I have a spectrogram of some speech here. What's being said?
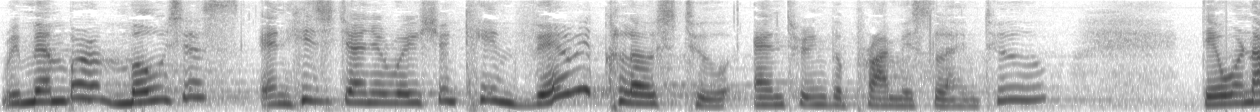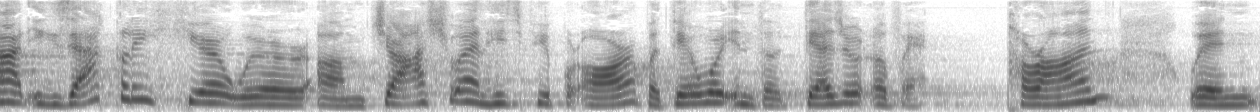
Remember, Moses and his generation came very close to entering the promised land, too. They were not exactly here where um, Joshua and his people are, but they were in the desert of Paran, when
